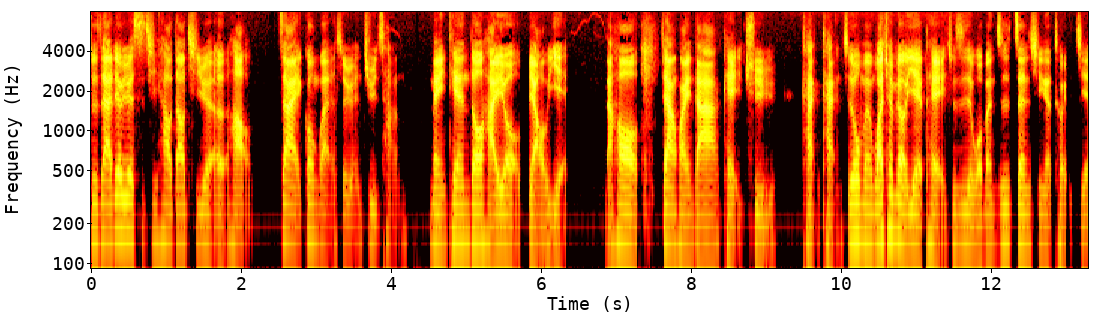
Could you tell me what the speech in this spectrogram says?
就是在六月十七号到七月二号，在公馆的水源剧场，每天都还有表演，然后非常欢迎大家可以去看看。就是我们完全没有业配，就是我们只是真心的推荐。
